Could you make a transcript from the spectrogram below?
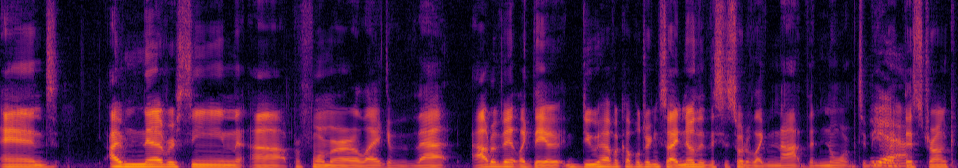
and i've never seen uh, a performer like that out of it like they do have a couple drinks so i know that this is sort of like not the norm to be Yeah. like this drunk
